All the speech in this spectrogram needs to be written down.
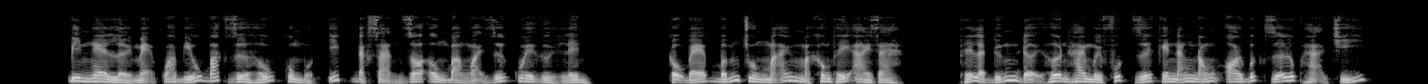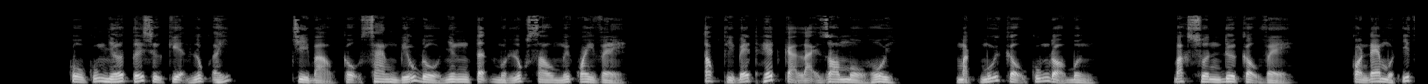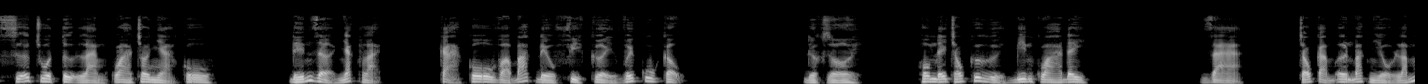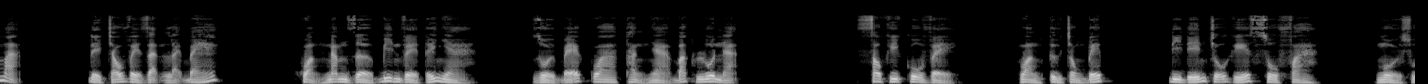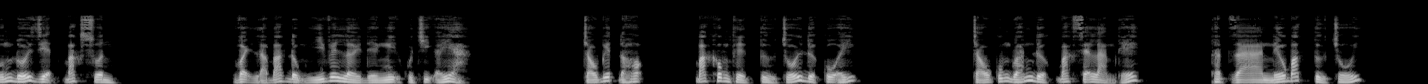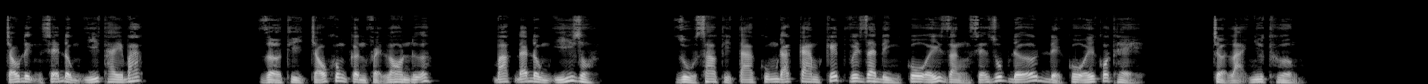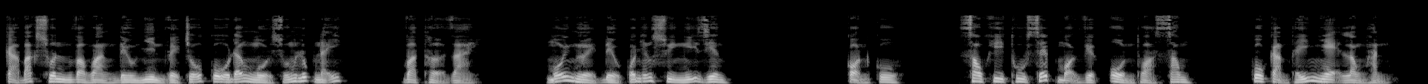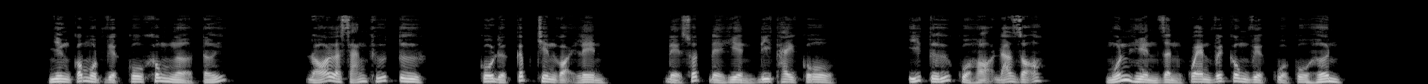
Bin nghe lời mẹ qua biếu bác dưa hấu cùng một ít đặc sản do ông bà ngoại giữ quê gửi lên. Cậu bé bấm chuông mãi mà không thấy ai ra. Thế là đứng đợi hơn 20 phút dưới cái nắng nóng oi bức giữa lúc hạ trí. Cô cũng nhớ tới sự kiện lúc ấy. Chỉ bảo cậu sang biếu đồ nhưng tận một lúc sau mới quay về. Tóc thì bết hết cả lại do mồ hôi. Mặt mũi cậu cũng đỏ bừng. Bác Xuân đưa cậu về, còn đem một ít sữa chua tự làm qua cho nhà cô. Đến giờ nhắc lại, cả cô và bác đều phì cười với cu cậu. Được rồi, hôm đấy cháu cứ gửi pin qua đây. Dạ, cháu cảm ơn bác nhiều lắm ạ. Để cháu về dặn lại bé. Khoảng 5 giờ bin về tới nhà, rồi bé qua thẳng nhà bác luôn ạ. Sau khi cô về, Hoàng từ trong bếp, đi đến chỗ ghế sofa, ngồi xuống đối diện bác Xuân. Vậy là bác đồng ý với lời đề nghị của chị ấy à? Cháu biết đó, bác không thể từ chối được cô ấy. Cháu cũng đoán được bác sẽ làm thế. Thật ra nếu bác từ chối, cháu định sẽ đồng ý thay bác. Giờ thì cháu không cần phải lo nữa. Bác đã đồng ý rồi. Dù sao thì ta cũng đã cam kết với gia đình cô ấy rằng sẽ giúp đỡ để cô ấy có thể trở lại như thường. Cả bác Xuân và Hoàng đều nhìn về chỗ cô đã ngồi xuống lúc nãy và thở dài. Mỗi người đều có những suy nghĩ riêng. Còn cô, sau khi thu xếp mọi việc ổn thỏa xong, cô cảm thấy nhẹ lòng hẳn. Nhưng có một việc cô không ngờ tới. Đó là sáng thứ tư, cô được cấp trên gọi lên, đề xuất để Hiền đi thay cô. Ý tứ của họ đã rõ, muốn Hiền dần quen với công việc của cô hơn.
